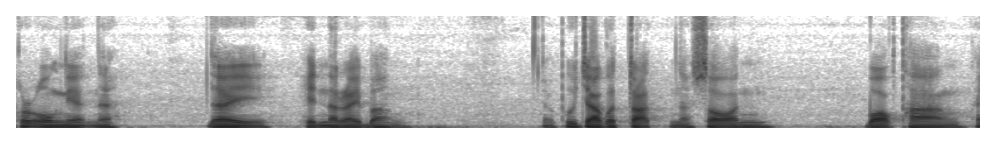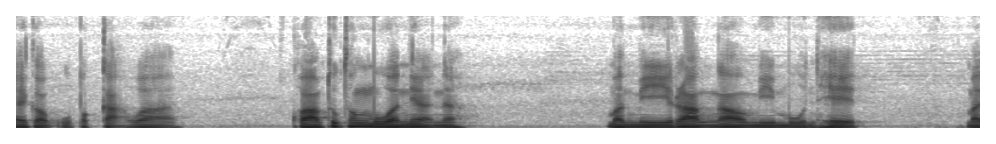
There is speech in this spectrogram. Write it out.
พระองค์เนี่ยนะได้เห็นอะไรบ้าง พระเจ้าก็ตรัสนะสอนบอกทางให้กับอุปกะว่า ความทุกข์ทั้งมวลเนี่ยนะมันมีรากเหง้ามีมูลเหตุ มา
